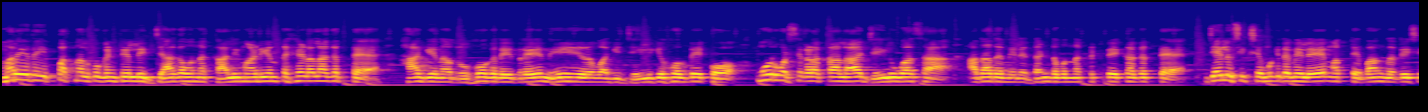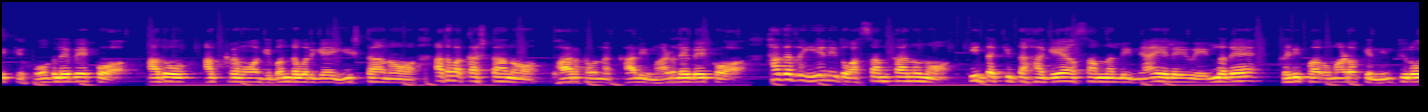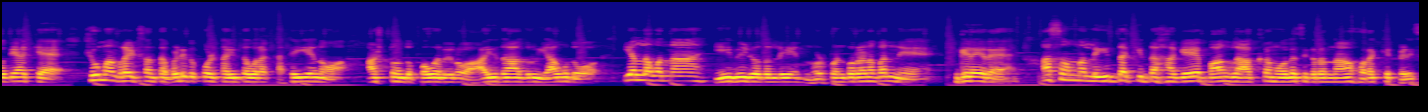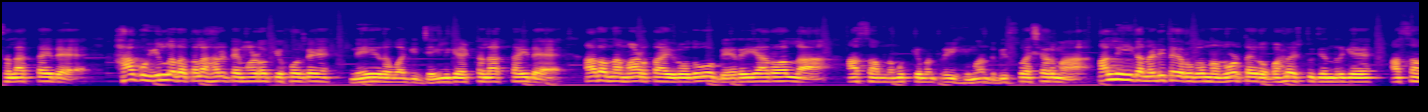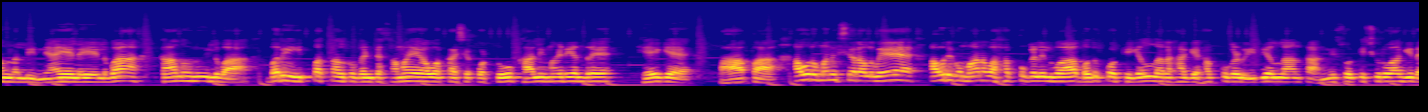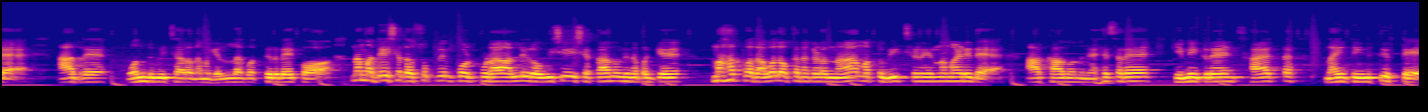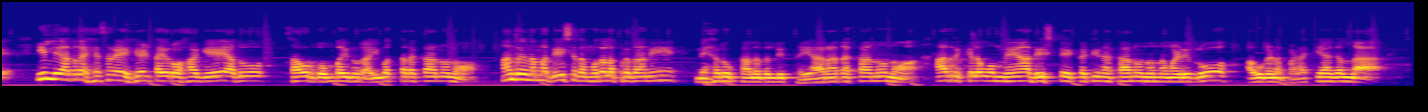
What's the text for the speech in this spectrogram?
ಮರೆಯದೆ ಇಪ್ಪತ್ನಾಲ್ಕು ಗಂಟೆಯಲ್ಲಿ ಜಾಗವನ್ನು ಖಾಲಿ ಮಾಡಿ ಅಂತ ಹೇಳಲಾಗತ್ತೆ. ಹಾಗೇನಾದರೂ ಹೋಗದೇ ಇದ್ರೆ ನೇರವಾಗಿ ಜೈಲಿಗೆ ಹೋಗಬೇಕು. ಮೂರು ವರ್ಷಗಳ ಕಾಲ ಜೈಲು ವಾಸ. ಅದಾದ ಮೇಲೆ ದಂಡವನ್ನು ಕಟ್ಟಬೇಕಾಗತ್ತೆ ಜೈಲು ಶಿಕ್ಷೆ ಮುಗಿದ ಮೇಲೆ ಮತ್ತೆ ಬಾಂಗ್ಲಾದೇಶಕ್ಕೆ ಹೋಗಲೇಬೇಕು. ಅದು ಅಕ್ರಮವಾಗಿ ಬಂದವರಿಗೆ ಇಷ್ಟನೋ ಅಥವಾ ಕಷ್ಟನೋ ಭಾರತವನ್ನು ಖಾಲಿ ಮಾಡಲೇಬೇಕು. ಹಾಗಾದ್ರೆ ಏನಿದು ಅಸ್ಸಾಂ ಕಾನೂನು? ಇದ್ದಕ್ಕಿದ್ದ ಹಾಗೆ ಅಸ್ಸಾಂನಲ್ಲಿ ನ್ಯಾಯಾಲಯವೇ ಇಲ್ಲದೆ ಗಡಿಪಾರು ಮಾಡೋಕೆ ನಿಂತಿರೋದು ಯಾಕೆ ಹ್ಯೂಮನ್ ರೈಟ್ಸ್ ಅಂತ ಬಡಿದುಕೊಳ್ತಾ ಇದ್ದವರ ಕಥೆ ಏನೋ ಅಷ್ಟೊಂದು ಪವರ್ ಇರೋ ಆಯುಧ ಆದರೂ ಯಾವುದೋ, ಎಲ್ಲವನ್ನ ಈ ವಿಡಿಯೋದಲ್ಲಿ ನೋಡ್ಕೊಂಡು ಬರೋಣ ಬನ್ನಿ. ಗೆಳೆಯರೆ, ಅಸ್ಸಾಂನಲ್ಲಿ ಇದ್ದಕ್ಕಿದ್ದ ಹಾಗೆ ಬಾಂಗ್ಲಾ ಅಕ್ರಮ ವಲಸಿಗರನ್ನ ಹೊರಕ್ಕೆ ಕಳಿಸಲಾಗ್ತಾ ಇದೆ. ಹಾಗೂ ಇಲ್ಲದ ತಲಹರಟೆ ಮಾಡೋಕೆ ಹೋದರೆ ನೇರವಾಗಿ ಜೈಲಿಗೆ ಅಟ್ಟಲಾಗ್ತಾ ಇದೆ. ಅದನ್ನು ಮಾಡ್ತಾ ಇರೋದು ಬೇರೆ ಯಾರೂ ಅಲ್ಲ. ಅಸ್ಸಾಂನ ಮುಖ್ಯಮಂತ್ರಿ ಹಿಮಂತ್ ಬಿಸ್ವ ಶರ್ಮಾ. ಅಲ್ಲಿ ಈಗ ನಡೀತಾ ಇರೋದನ್ನು ನೋಡ್ತಾ ಇರೋ ಬಹಳಷ್ಟು ಜನರಿಗೆ ಅಸ್ಸಾಂನಲ್ಲಿ ನ್ಯಾಯಾಲಯ ಇಲ್ವಾ, ಕಾನೂನು ಇಲ್ವಾ? ಬರೀ ಇಪ್ಪತ್ನಾಲ್ಕು ಗಂಟೆ ಸಮಯ ಅವಕಾಶ ಕೊಟ್ಟು ಖಾಲಿ ಮಾಡಿ ಅಂದ್ರೆ ಹೇಗೆ ಪಾಪ. ಅವರು ಮನುಷ್ಯರಲ್ವೇ, ಅವರಿಗೂ ಮಾನವ ಹಕ್ಕುಗಳಿಲ್ವಾ? ಬದುಕೋಕೆ ಎಲ್ಲರ ಹಾಗೆ ಹಕ್ಕುಗಳು ಇದೆಯಲ್ಲ ಅಂತ ಅನ್ನಿಸೋಕೆ ಶುರುವಾಗಿದೆ. ಆದರೆ ಒಂದು ವಿಚಾರ ನಮಗೆಲ್ಲ ಗೊತ್ತಿರಬೇಕು. ನಮ್ಮ ದೇಶದ ಸುಪ್ರೀಂ ಕೋರ್ಟ್ ಕೂಡ ಅಲ್ಲಿರೋ ವಿಶೇಷ ಕಾನೂನಿನ ಬಗ್ಗೆ ಮಹತ್ವದ ಅವಲೋಕನಗಳನ್ನು ಮತ್ತು ವೀಕ್ಷಣೆಯನ್ನು ಮಾಡಿದೆ. ಆ ಕಾನೂನಿನ ಹೆಸರೇ ಇಮಿಗ್ರೆಂಟ್ಸ್ ಆ್ಯಕ್ಟ್ ನೈನ್ಟೀನ್ ಫಿಫ್ಟಿ. ಇಲ್ಲಿ ಅದರ ಹೆಸರೇ ಹೇಳ್ತಾ ಇರೋ ಹಾಗೆ ಅದು ಸಾವಿರದ ಒಂಬೈನೂರ ಐವತ್ತರ ಕಾನೂನು. ಅಂದರೆ ನಮ್ಮ ದೇಶದ ಮೊದಲ ಪ್ರಧಾನಿ ನೆಹರು ಕಾಲದಲ್ಲಿ ತಯಾರಾದ ಕಾನೂನು. ಆದರೆ ಕೆಲವೊಮ್ಮೆ ಅದೆಷ್ಟೇ ಕಠಿಣ ಕಾನೂನನ್ನು ಮಾಡಿದರೂ ಅವುಗಳ ಬಳಕೆ ಆಗಲ್ಲ.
